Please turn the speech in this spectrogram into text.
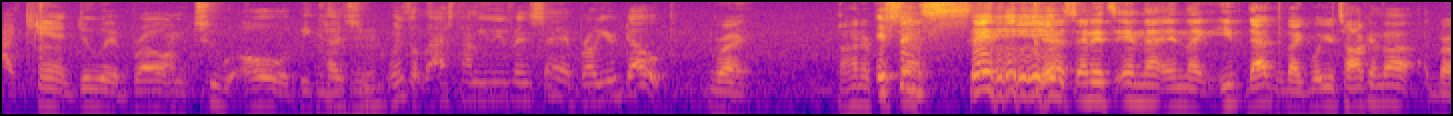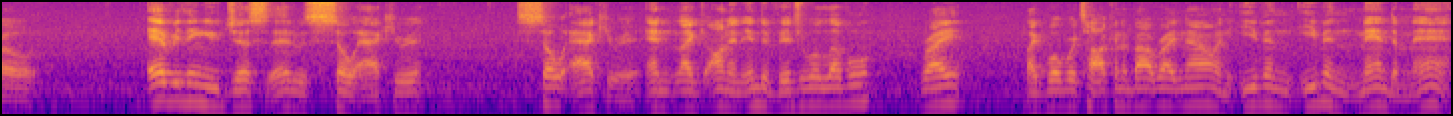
I can't do it, bro. I'm too old. Because you, Mhm. when's the last time you even said, bro, you're dope? Right. A hundred It's insane. yes, and it's in that and like that like what you're talking about, bro. Everything you just said was so accurate, so accurate, and like on an individual level, right? Like what we're talking about right now, and even even man to man.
